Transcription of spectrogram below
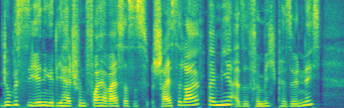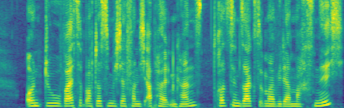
du bist diejenige, die halt schon vorher weiß, dass es scheiße läuft bei mir, also für mich persönlich. Und du weißt aber auch, dass du mich davon nicht abhalten kannst. Trotzdem sagst du immer wieder, mach's nicht,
